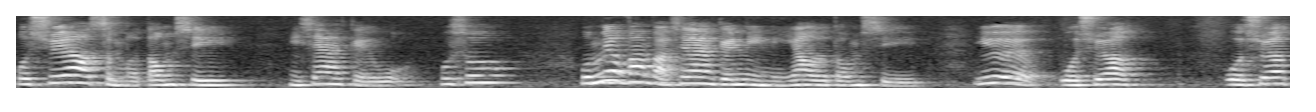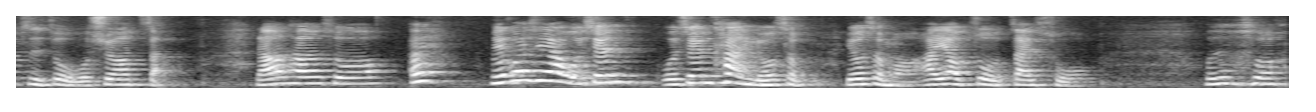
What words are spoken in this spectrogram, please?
我需要什么东西，你现在给我。我说我没有办法现在给你你要的东西，因为我需要我需要制作，我需要找。然后他就说，哎、没关系啊，我先我先看有什么有什么啊要做再说。我就说，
